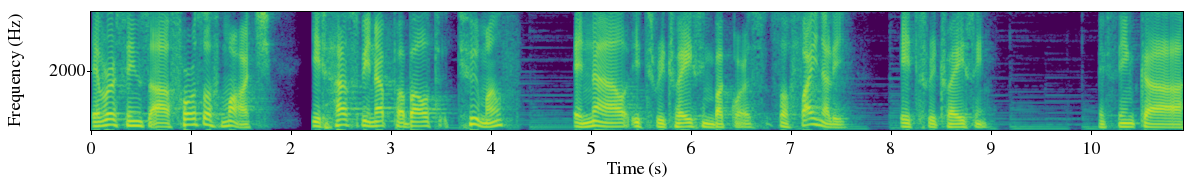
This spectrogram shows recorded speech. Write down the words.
ever since uh, 4th of March. It has been up about two months, and now it's retracing backwards. So finally, it's retracing. I think uh,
